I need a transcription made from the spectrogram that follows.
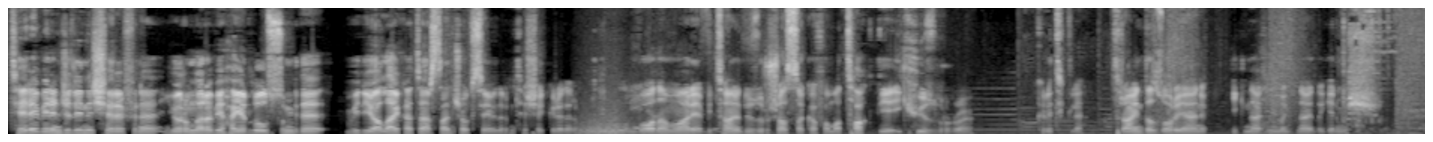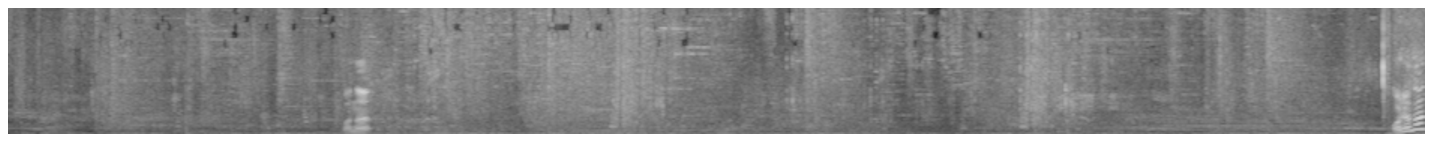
TR birinciliğinin şerefine yorumlara bir hayırlı olsun bir de videoya like atarsan çok sevinirim. Teşekkür ederim. Oğlum bu adam var ya bir tane düz vuruş atsa kafama tak diye 200 vurur ha. Kritikle. Trine da zor yani. Ignite, Ignite'la girmiş. Bana O ne lan?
